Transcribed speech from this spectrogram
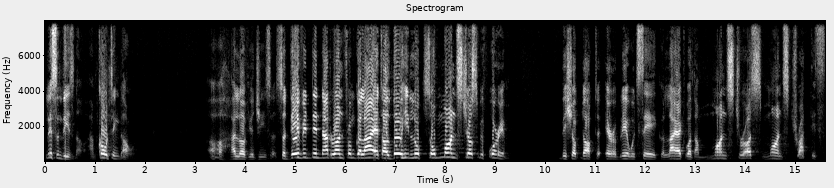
Listen these now. I'm counting down. Oh, I love you, Jesus. So David did not run from Goliath, although he looked so monstrous before him. Bishop Dr. Herro Blair would say Goliath was a monstrous monstratis.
